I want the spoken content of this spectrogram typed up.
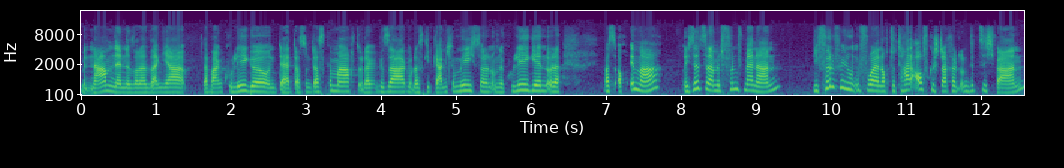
mit Namen nenne, sondern sagen, ja, da war ein Kollege und der hat das und das gemacht oder gesagt oder es geht gar nicht um mich, sondern um eine Kollegin oder was auch immer. Und ich sitze da mit fünf Männern, die fünf Minuten vorher noch total aufgestachelt und witzig waren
